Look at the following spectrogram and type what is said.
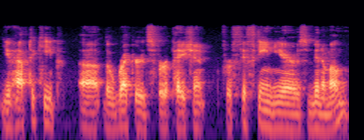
you have to keep uh, the records for a patient for 15 years minimum,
